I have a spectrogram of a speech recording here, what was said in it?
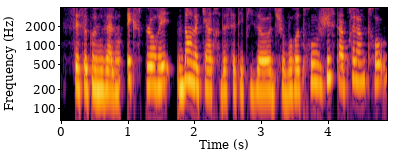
C'est ce que nous allons explorer dans le cadre de cet épisode. Je vous retrouve juste après l'intro.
